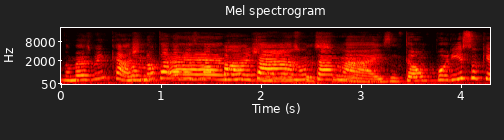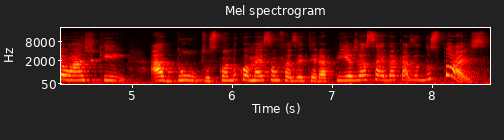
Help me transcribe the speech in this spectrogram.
No mesmo encaixe, no- não tá na é, mesma página. Não tá, das não tá pessoas. mais. Então, por isso que eu acho que adultos, quando começam a fazer terapia, já saem da casa dos pais.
